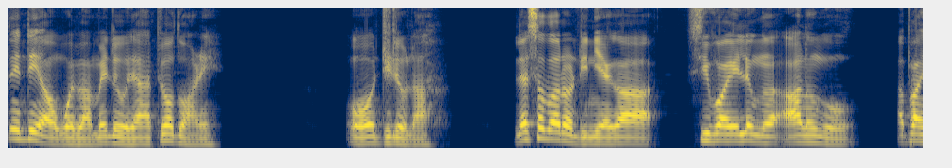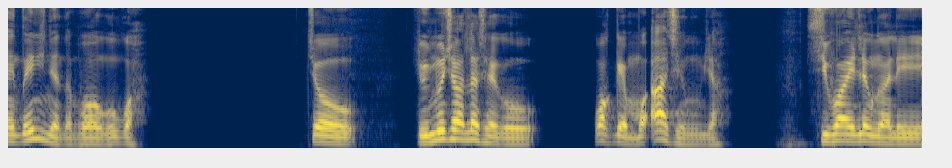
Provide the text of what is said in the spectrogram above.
တင့်တင့်အောင်ဝယ်ပါမယ်လို့ရာပြောသွားတယ်။အော်ဒီလိုလားလက်ဆက်တော့ဒီနေရာကစီးပွားရေးလုပ်ငန်းအားလုံးကိုအပိုင်သိမ်းနေတဲ့သဘောကိုကွာကျုပ်လူမျိုးခြားလက်ထက်ကိုဝက်ကဲမအချင်ဘူးဗျာစီးပွားရေးလုပ်ငန်းလေး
